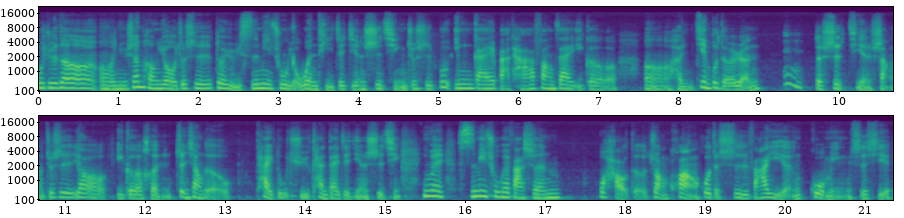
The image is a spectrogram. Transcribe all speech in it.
我觉得，嗯、呃，女生朋友就是对于私密处有问题这件事情，就是不应该把它放在一个，呃，很见不得人。嗯的事件上，就是要一个很正向的态度去看待这件事情，因为私密处会发生不好的状况，或者是发炎、过敏，这些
